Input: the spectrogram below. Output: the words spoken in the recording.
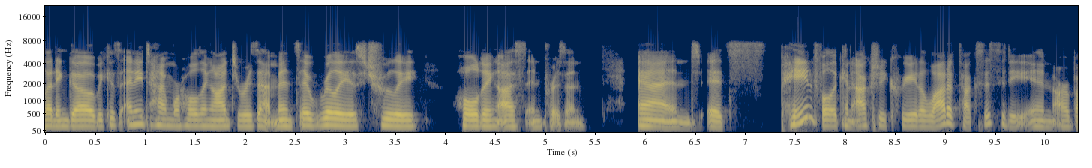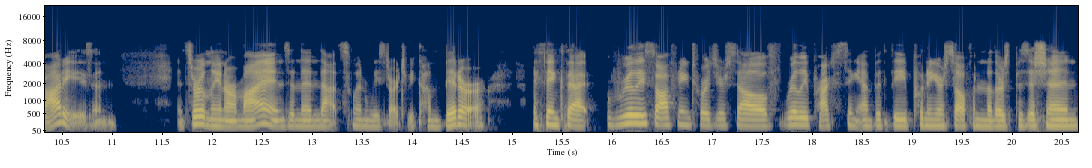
letting go because anytime we're holding on to resentments it really is truly holding us in prison and it's painful it can actually create a lot of toxicity in our bodies and and certainly in our minds and then that's when we start to become bitter. I think that really softening towards yourself really practicing empathy putting yourself in another's position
